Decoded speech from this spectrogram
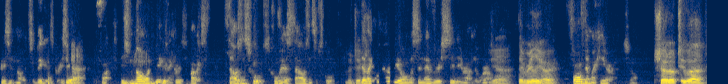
Gracie, no, it's the biggest. Gracie. Yeah. Barra. There's no one bigger than Gracie Barra thousand schools. Who has thousands of schools? Ridiculous. They're like literally almost in every city around the world. Yeah, they really are. Four of them are here. So shout out to uh,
